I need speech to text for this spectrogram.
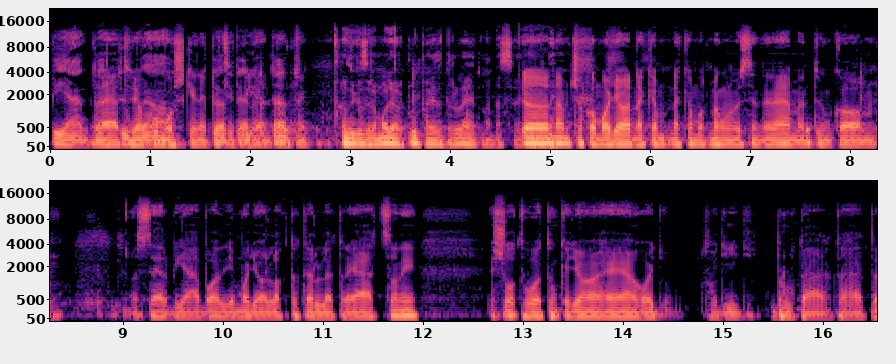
pihentettük lehet, hogy akkor most kéne egy picit pihentetni. Az azért a magyar klubhelyzetre lehetne beszélni. Ö, nem csak a magyar, nekem, nekem ott megmondom őszintén, elmentünk a, a Szerbiába, ugye magyar lakta területre játszani, és ott voltunk egy olyan helyen, hogy hogy így brutál. Tehát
